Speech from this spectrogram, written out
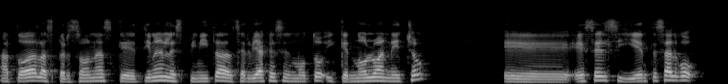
a todas las personas que tienen la espinita de hacer viajes en moto y que no lo han hecho, eh, es el siguiente, es algo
